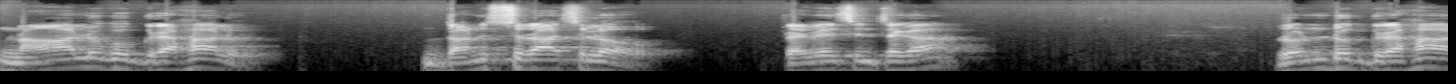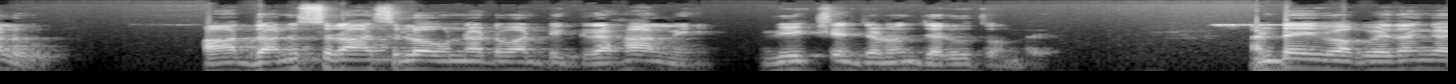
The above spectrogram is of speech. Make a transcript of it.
నాలుగు గ్రహాలు ధనుసు రాశిలో ప్రవేశించగా రెండు గ్రహాలు ఆ ధనుసు రాశిలో ఉన్నటువంటి గ్రహాల్ని వీక్షించడం జరుగుతుంది. అంటే ఇవి ఒక విధంగా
